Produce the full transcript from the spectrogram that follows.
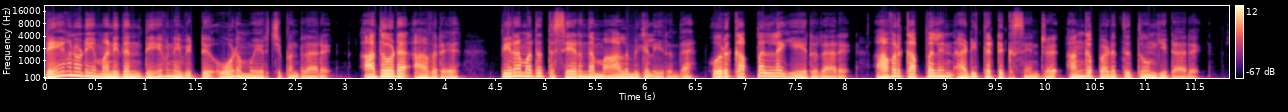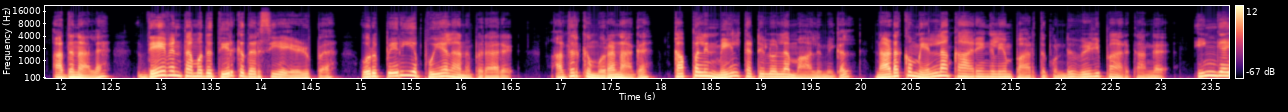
தேவனுடைய மனிதன் தேவனை விட்டு ஓட முயற்சி பண்றாரு. அதோட அவரு பிற மதத்தை சேர்ந்த மாலுமிகள் இருந்த ஒரு கப்பல்ல ஏறுறாரு. அவர் கப்பலின் அடித்தட்டுக்கு சென்று அங்க படுத்து தூங்கிட்டாரு. அதனால தேவன் தமது தீர்க்கதரிசியை எழுப்ப ஒரு பெரிய புயல் அனுப்புறாரு. அதற்கு முரணாக கப்பலின் மேல் தட்டிலுள்ள மாலுமிகள் நடக்கும் எல்லா காரியங்களையும் பார்த்து கொண்டு விழிப்பா இருக்காங்க. இங்க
